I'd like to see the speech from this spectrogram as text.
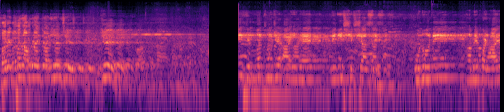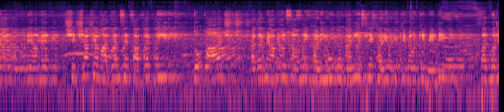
ખરેખર આપણે જાણીએ છીએ કે हिम्मत मुझे आई है मेरी शिक्षा से। उन्होंने हमें पढ़ाया, उन्होंने हमें शिक्षा के माध्यम से ताकत दी। तो आज अगर मैं आपके सामने खड़ी हूँ तो ना ही इसलिए खड़ी हूँ क्योंकि मैं उनकी बेटी हूँ, पर मुझे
